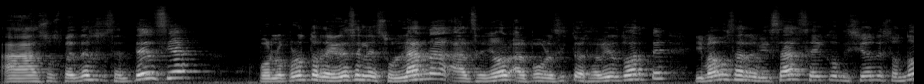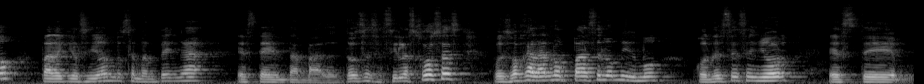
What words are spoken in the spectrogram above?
a suspender su sentencia. Por lo pronto regrésenle su lana al señor, al pobrecito de Javier Duarte, y vamos a revisar si hay condiciones o no para que el señor se mantenga este, entambado. Entonces, así las cosas pues ojalá no pase lo mismo con este señor, este,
